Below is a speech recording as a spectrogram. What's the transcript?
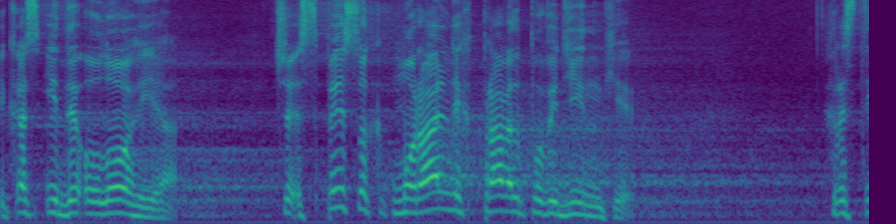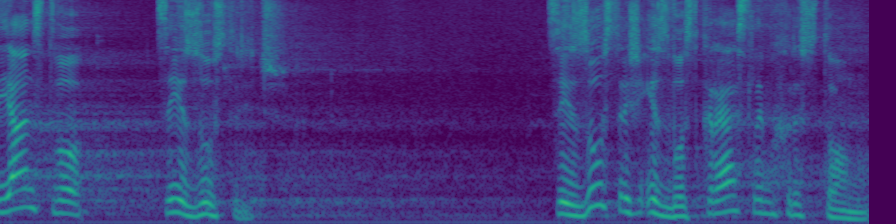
якась ідеологія чи список моральних правил поведінки. Християнство це і зустріч. Це і зустріч із Воскреслим Христом.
